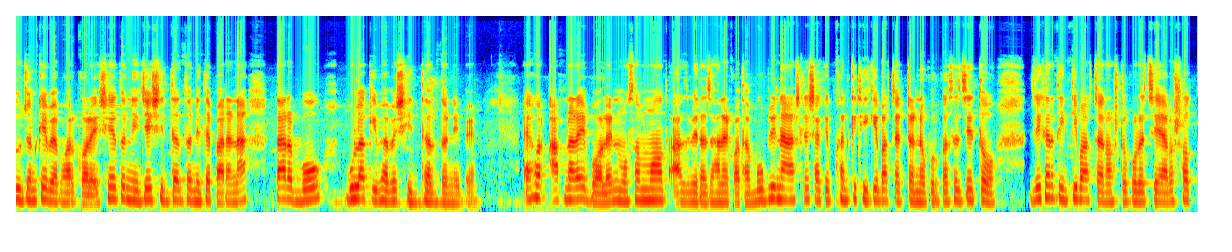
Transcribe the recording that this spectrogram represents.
দুজনকে ব্যবহার করে, সে তো নিজেই সিদ্ধান্ত নিতে পারে না, তার বউগুলা কীভাবে সিদ্ধান্ত নেবে? এখন আপনারাই বলেন, মোসাম্মদ আজমিরা জাহানের কথা। বুবলি না আসলে শাকিব খান কি ঠিকই বাচ্চাটা নপুর কাছে যেত? যেখানে তিনটি বাচ্চা নষ্ট করেছে, আবার সত্য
